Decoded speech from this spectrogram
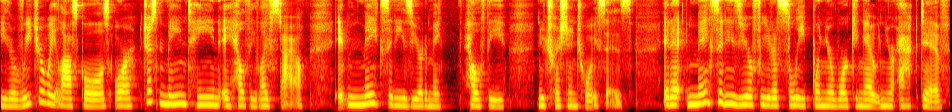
either reach your weight loss goals or just maintain a healthy lifestyle. It makes it easier to make healthy nutrition choices. It, it makes it easier for you to sleep when you're working out and you're active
